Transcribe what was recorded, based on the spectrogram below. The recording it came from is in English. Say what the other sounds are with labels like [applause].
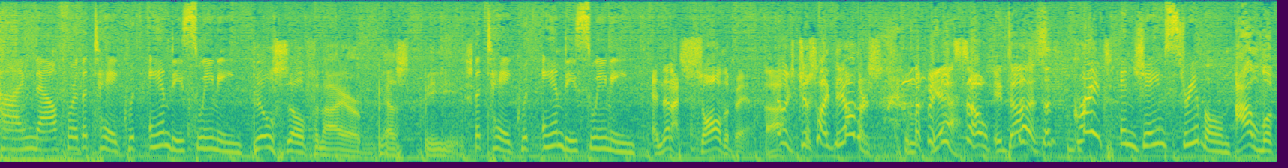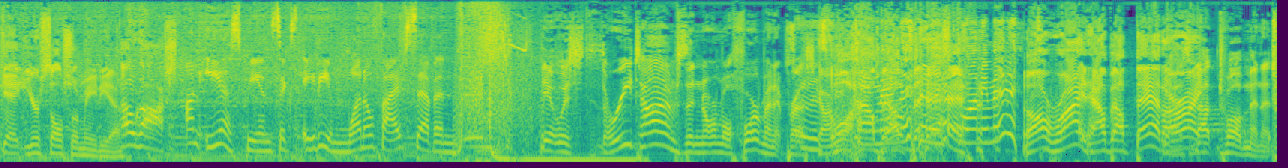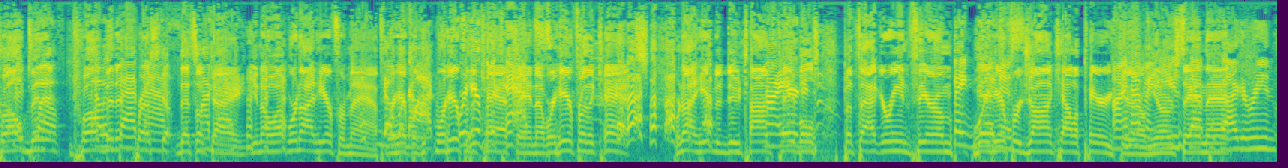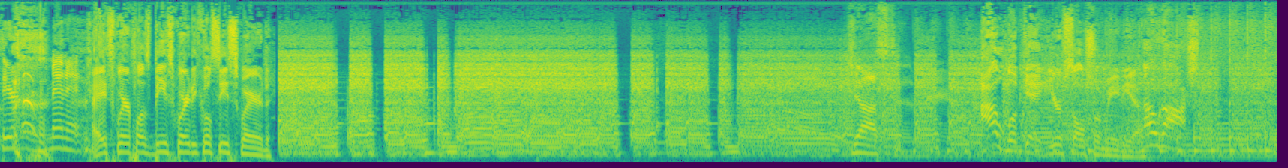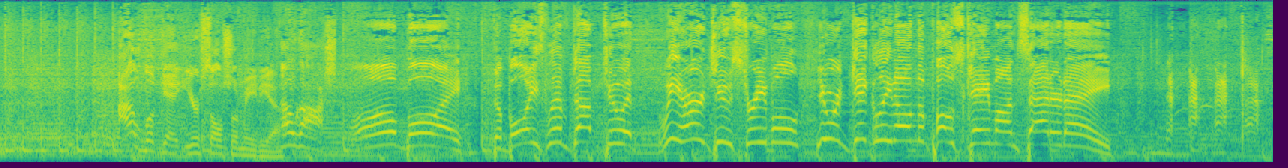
Time now for the take with Andy Sweeney. Bill Self and I are best bees. The take with Andy Sweeney. And then I saw the band. Ah. it looks just like the others. [laughs] Yeah, [laughs] so it does. That's great. And James Strebel I look at your social media. Oh gosh. on ESPN 680 and 1057. It was three times the normal four minute press It was conference. Well, how about [laughs] minutes. that? 20 minutes. All right, how about that? Yeah, All it's about 12 minutes. 12 Okay, minute 12. 12 That minute press math. co- that's okay you know what we're not here for math No, we're here we're for not. We're here We're for here the for the cats cats. Anna we're here for the cats. We're not here to do [laughs] times Not to- tables Pythagorean theorem. Thank we're here for John Calipari I theorem. haven't you used that understand that, Pythagorean theorem in a [laughs] minute. a squared plus b squared equals c squared. Justin. I look at your social media. Oh gosh. I look at your social media. Oh gosh. Oh boy, the boys lived up to it. We heard you, Strebel. You were giggling on the post game on Saturday. [laughs]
